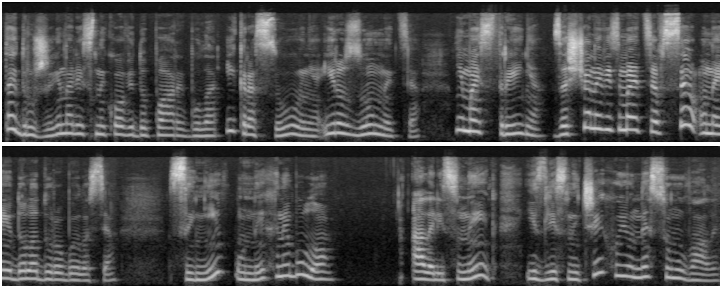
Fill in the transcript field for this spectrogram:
Та й дружина лісникові до пари була і красуня, і розумниця, і майстриня. За що не візьметься, все у неї до ладу робилося. Синів у них не було. Але лісник із лісничихою не сумували,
